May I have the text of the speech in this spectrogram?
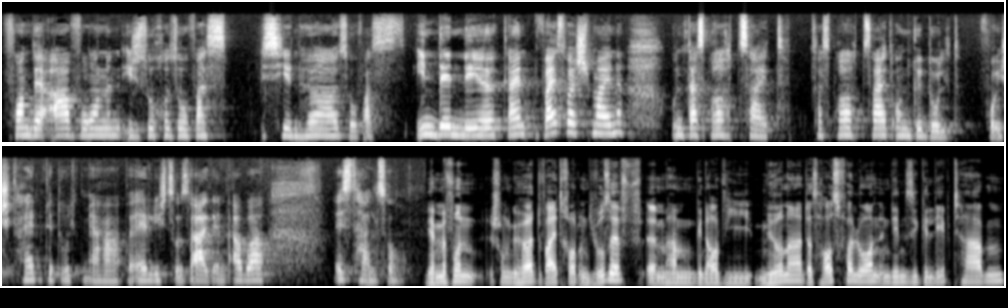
von der A wohnen. Ich suche so was bisschen höher, so was in der Nähe. Kein, weißt du, was ich meine? Und das braucht Zeit. Das braucht Zeit und Geduld, wo ich keine Geduld mehr habe, ehrlich zu sagen. Aber ist halt so. Wir haben ja vorhin schon gehört, Waltraud und Josef ähm, haben genau wie Myrna das Haus verloren, in dem sie gelebt haben,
